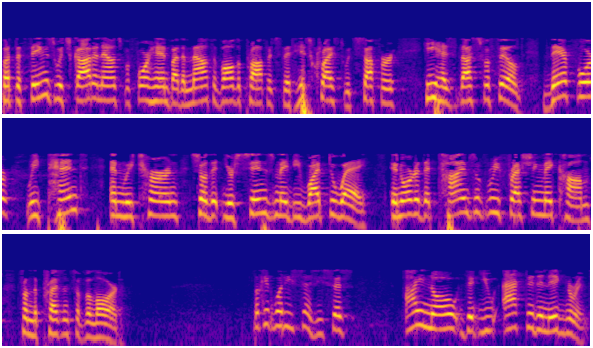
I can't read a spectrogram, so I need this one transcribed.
But the things which God announced beforehand by the mouth of all the prophets that his Christ would suffer, he has thus fulfilled. Therefore, repent and return so that your sins may be wiped away, in order that times of refreshing may come from the presence of the Lord. Look at what he says. He says, I know that you acted in ignorance.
